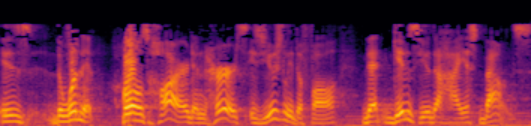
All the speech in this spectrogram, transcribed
is the one that falls hard and hurts is usually the fall that gives you the highest bounce.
